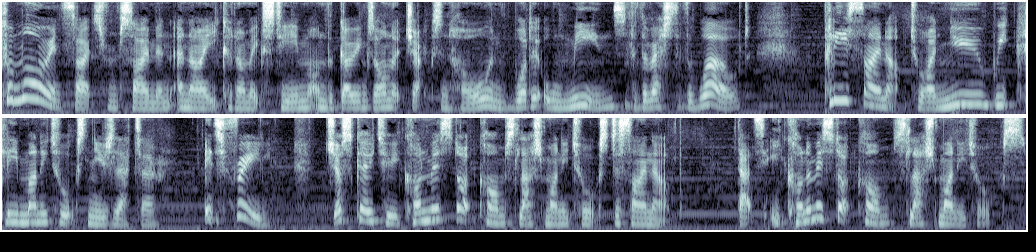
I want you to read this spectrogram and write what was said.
For more insights from Simon and our economics team on the goings on at Jackson Hole and what it all means for the rest of the world, please sign up to our new weekly Money Talks newsletter. It's free. Just go to economist.com slash money talks to sign up. That's economist.com slash money talks.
